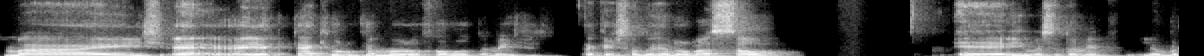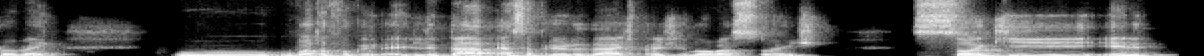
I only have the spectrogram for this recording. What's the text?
Mas é, é até aquilo que a Mano falou também, da questão da renovação, é, e você também lembrou bem, o, o Botafogo ele dá essa prioridade para as renovações, só que ele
